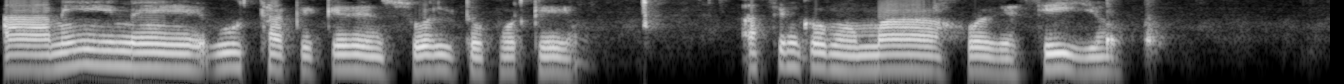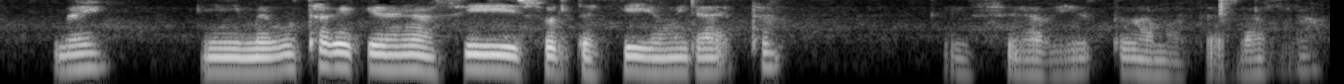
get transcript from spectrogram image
a mí me gusta que queden sueltos porque hacen como más jueguecillo ¿veis? y me gusta que queden así sueltecillos mira esta que se ha abierto, vamos a cerrarla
